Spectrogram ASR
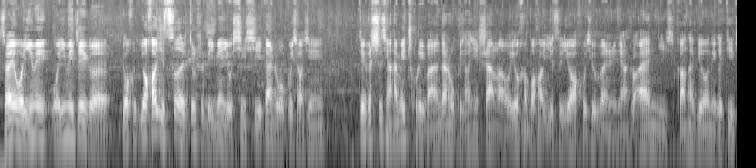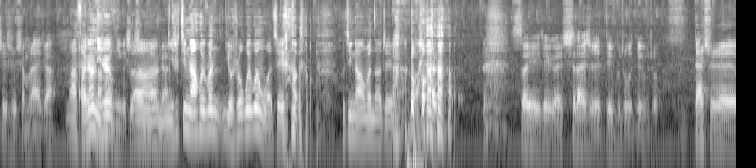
所以我因为我因为这个有有好几次就是里面有信息，但是我不小心。这个事情还没处理完，但是我不小心删了，我又很不好意思，又要回去问人家说：“哎，你刚才给我那个地址是什么来着？”啊，反正你是那个是什么呃，来着你是经常会问，有时候会问我这个，我经常问到这个。所以这个实在是对不住，对不住。但是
